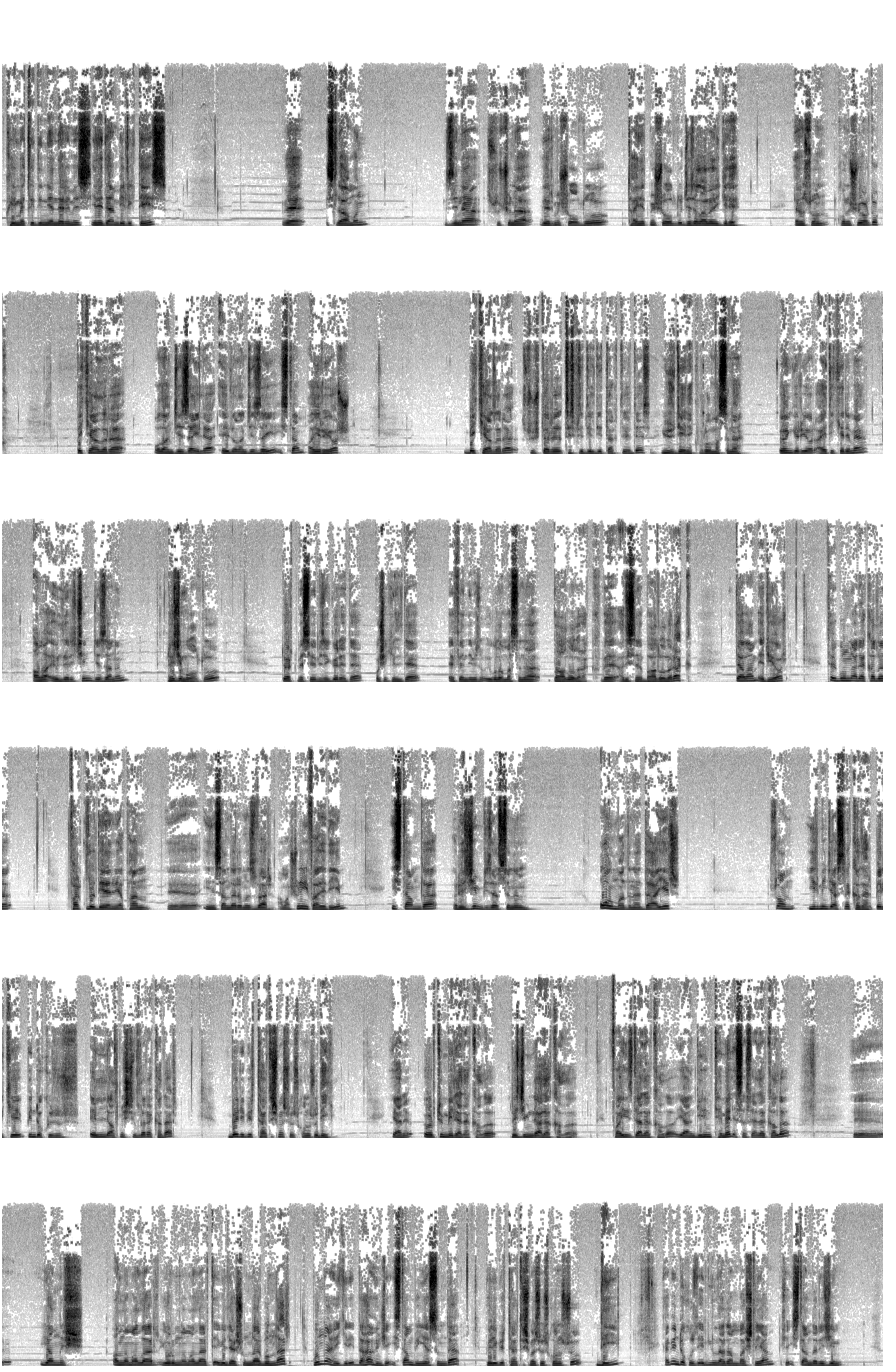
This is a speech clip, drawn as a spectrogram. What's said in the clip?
Kıymetli dinleyenlerimiz yeniden birlikteyiz. Ve İslam'ın zina suçuna vermiş olduğu, tayin etmiş olduğu cezalarla ilgili en son konuşuyorduk. Bekarlara olan ceza ile evli olan cezayı İslam ayırıyor. Bekarlara suçları tespit edildiği takdirde yüz değnek vurulmasını öngörüyor ayet-i kerime. Ama evliler için cezanın rejim olduğu dört mezhebimize göre de o şekilde Efendimizin uygulamasına bağlı olarak ve hadisine bağlı olarak devam ediyor. Tabi bununla alakalı farklı değerlendirme yapan e, insanlarımız var ama şunu ifade edeyim. İslam'da rejim cezasının olmadığına dair son 20. asra kadar belki 1950-60 yıllara kadar böyle bir tartışma söz konusu değil. Yani örtünmeyle alakalı, rejimle alakalı, faizle alakalı yani dinin temel esası alakalı e, yanlış anlamalar, yorumlamalar, teviller şunlar bunlar. Bunlarla ilgili daha önce İslam dünyasında böyle bir tartışma söz konusu değil. Ya 1950 yıllardan başlayan işte İslam'da rejim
